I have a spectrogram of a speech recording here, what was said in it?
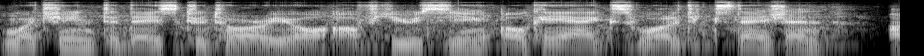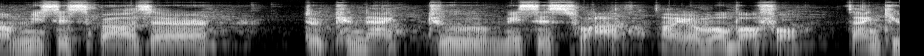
watching today's tutorial of using OKX wallet extension on Mises browser to connect to Mises Swap on your mobile phone. Thank you.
